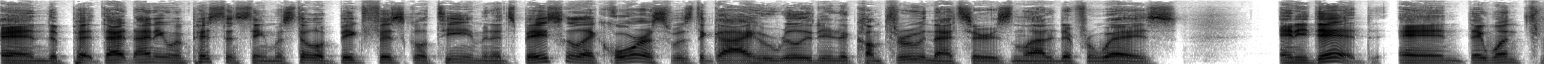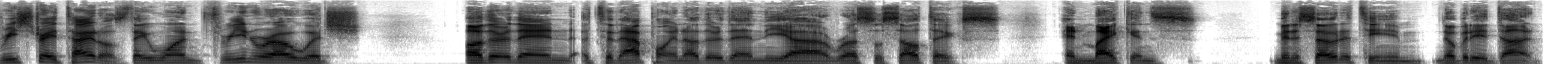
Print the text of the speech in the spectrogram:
and the that '91 Pistons team was still a big physical team, and it's basically like Horace was the guy who really needed to come through in that series in a lot of different ways, and he did, and they won three straight titles. They won three in a row, which, other than to that point, other than the uh, Russell Celtics and Mikan's Minnesota team, nobody had done.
